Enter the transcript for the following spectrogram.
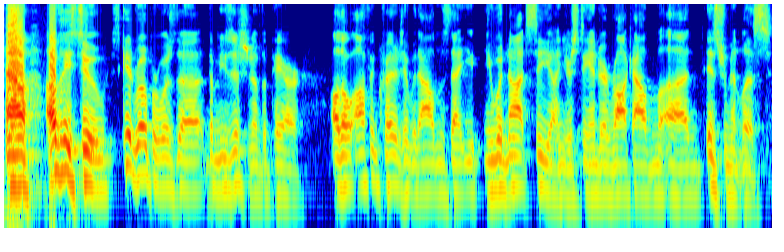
Now, of these two, Skid Roper was the, the musician of the pair, although often credited with albums that you, you would not see on your standard rock album uh, instrument list.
